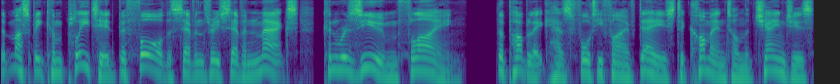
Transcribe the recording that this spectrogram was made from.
that must be completed before the 737 MAX can resume flying. The public has 45 days to comment on the changes,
